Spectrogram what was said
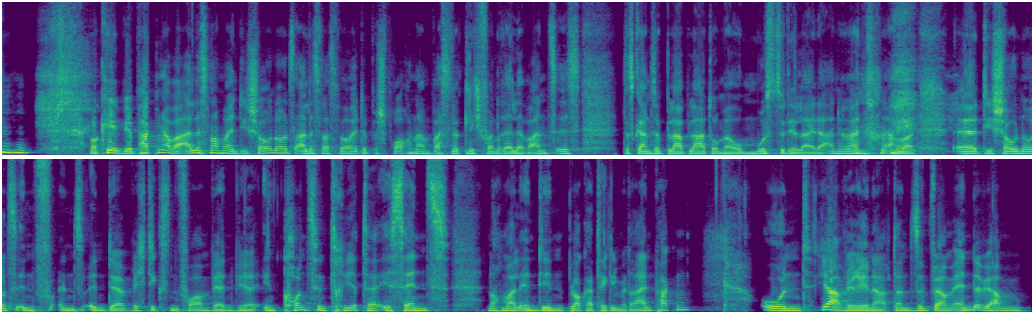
okay, wir packen aber alles nochmal in die Show Notes, alles, was wir heute besprochen haben, was wirklich von Relevanz ist. Das ganze Blabla drumherum musst du dir leider anhören, aber äh, die Show Notes in, in, in der wichtigsten Form werden wir in konzentrierter Essenz nochmal in den Blogartikel mit reinpacken. Und ja, Verena, dann sind wir am Ende. Wir haben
